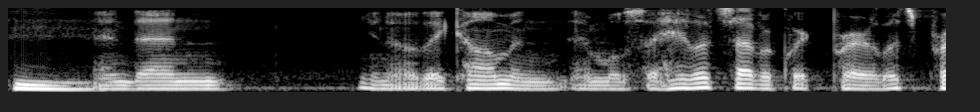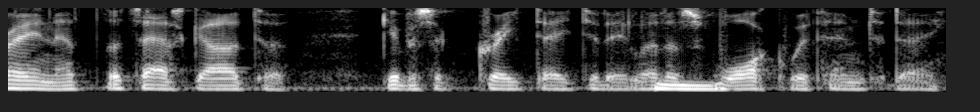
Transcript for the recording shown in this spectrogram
hmm. and then you know they come and, and we'll say, hey, let's have a quick prayer. Let's pray and let- let's ask God to give us a great day today. Let us hmm. walk with Him today.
